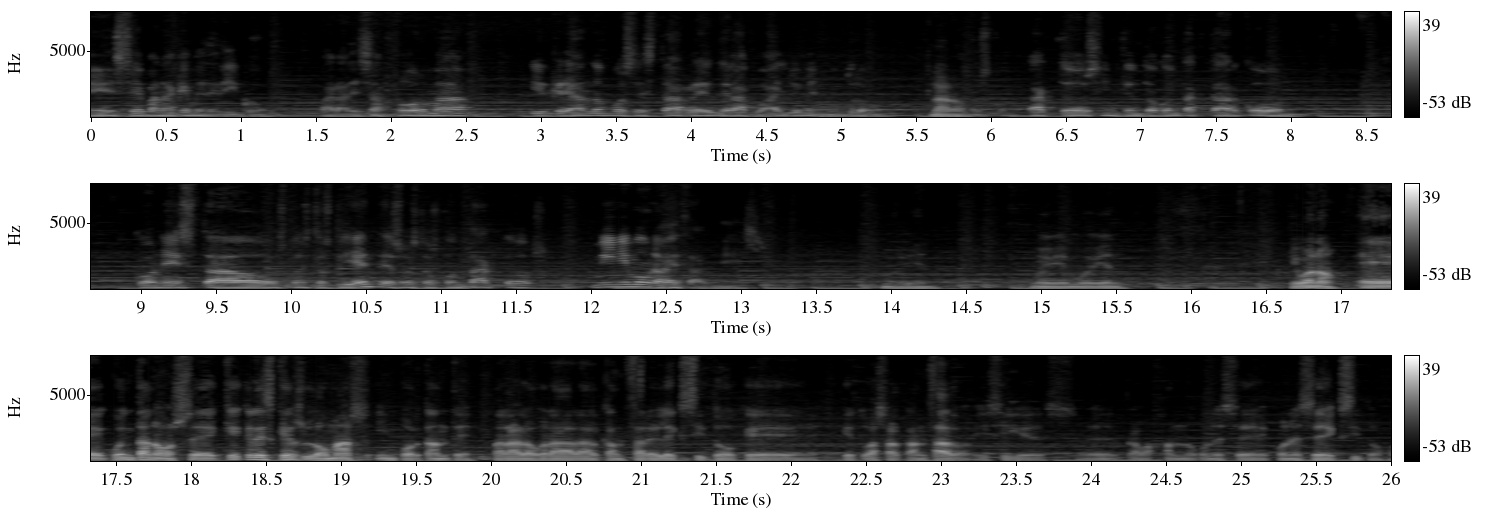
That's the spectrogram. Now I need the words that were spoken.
eh, sepan a qué me dedico. Para de esa forma ir creando pues esta red de la cual yo me nutro. Claro. Los contactos, intento contactar con, con, estos, con estos clientes o estos contactos mínimo una vez al mes. Muy bien, muy bien, muy bien. Y bueno, eh, cuéntanos, eh, ¿qué crees que es lo más importante para lograr alcanzar el éxito que, tú has alcanzado y sigues eh, trabajando con ese, con ese éxito?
